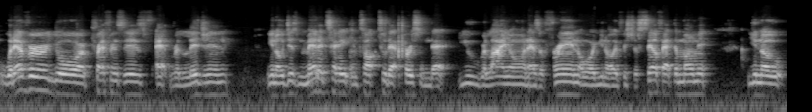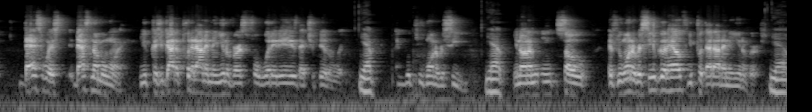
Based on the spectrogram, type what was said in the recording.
whatever your preference is at religion you know just meditate and talk to that person that you rely on as a friend or you know if it's yourself at the moment you know that's where that's number one. Because you, you got to put it out in the universe for what it is that you're dealing with yep. and what you want to receive. Yep. You know what i mean? So if you want to receive good health, you put that out in the universe. Yeah.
